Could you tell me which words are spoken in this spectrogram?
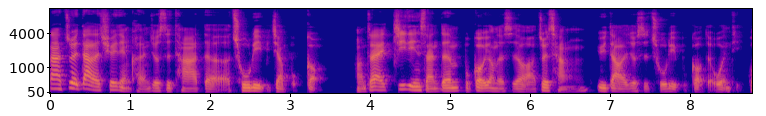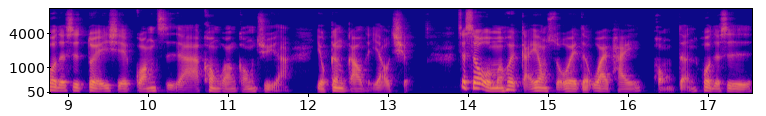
那最大的缺点可能就是它的出力比较不够。啊，在机顶闪灯不够用的时候啊，最常遇到的就是处理不够的问题，或者是对一些光子啊、控光工具啊有更高的要求。这时候我们会改用所谓的外拍棚灯，或者是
